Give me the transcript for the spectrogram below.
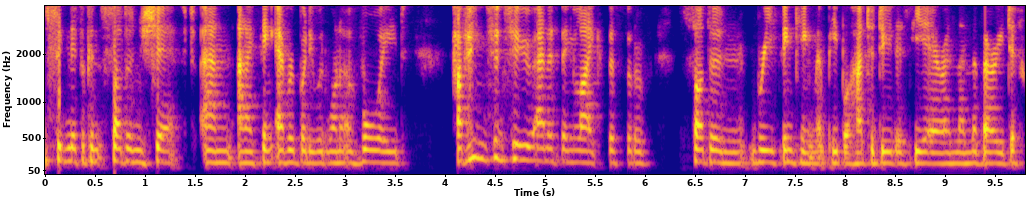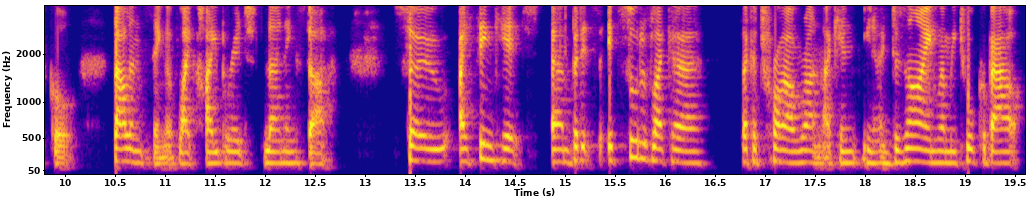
significant sudden shift. And and i think everybody would want to avoid having to do anything like the sort of sudden rethinking that people had to do this year and then the very difficult balancing of like hybrid learning stuff so I think it's, um, but it's it's sort of like a like a trial run, like in you know in design when we talk about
